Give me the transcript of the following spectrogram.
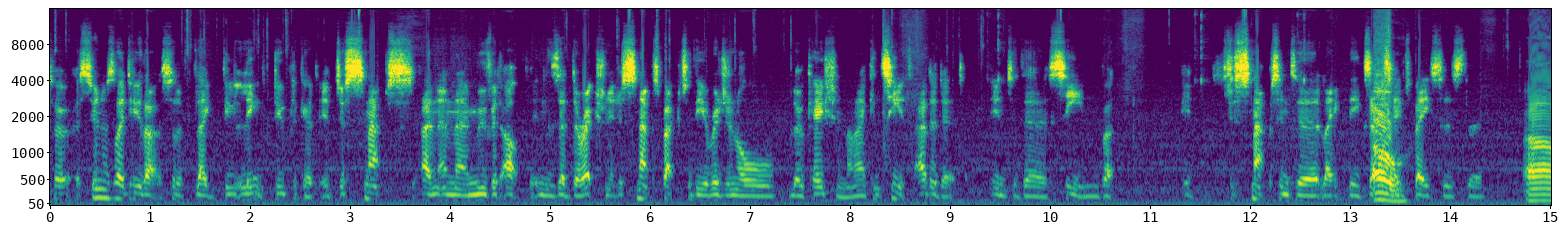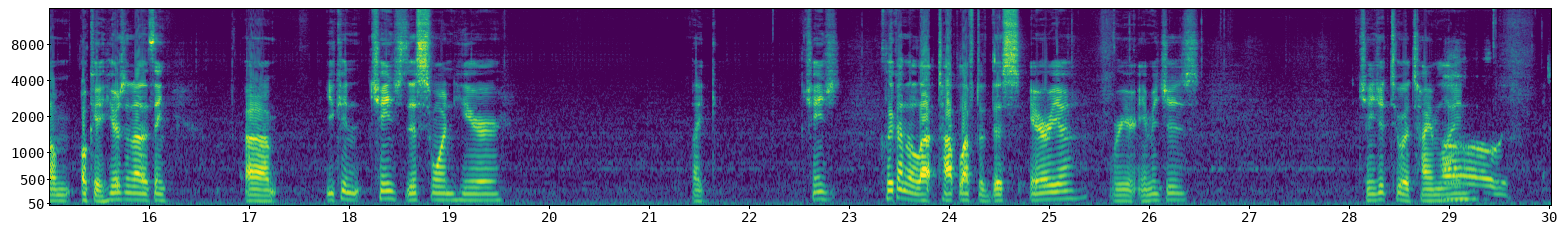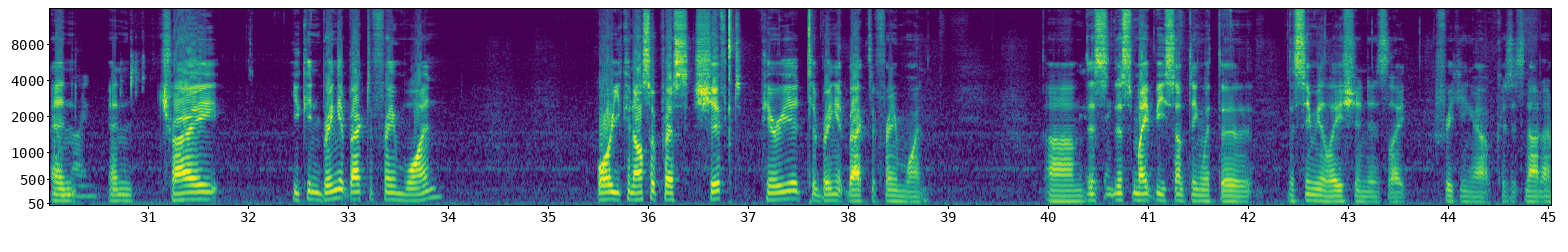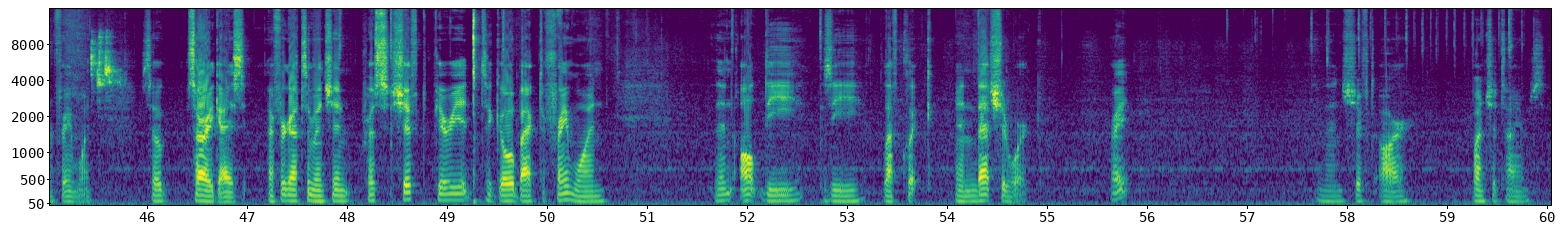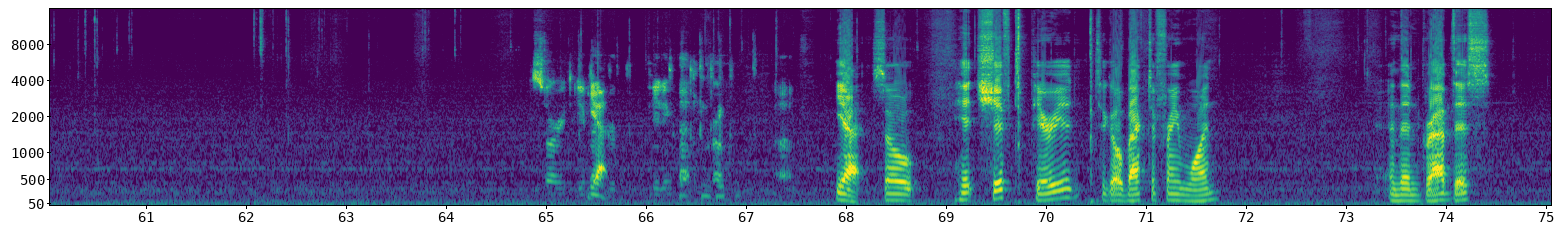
So as soon as I do that sort of like link duplicate, it just snaps and and I move it up in the Z direction. It just snaps back to the original location, and I can see it's added it into the scene, but it just snaps into like the exact Oh. same space as the. Um, okay, here's another thing. Um, you can change this one here. Like, change, click on the le top left of this area where your image is. Change it to a timeline. Oh, and timeline. and try. You can bring it back to frame one. Or you can also press Shift period to bring it back to frame one. Um, this this might be something with the the simulation is like freaking out because it's not on frame one. So sorry guys, I forgot to mention press Shift period to go back to frame one, then Alt D Z left click, and that should work, right? And then Shift R, bunch of times. Sorry, do you Yeah. mind repeating that from? Uh, Yeah, so hit shift period to go back to frame one. And then grab this,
